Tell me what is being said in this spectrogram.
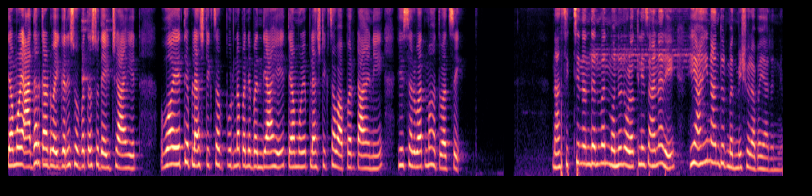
त्यामुळे आधार कार्ड वगैरे सोबत असू द्यायचे आहेत. व येथे प्लॅस्टिकचा पूर्णपणे बंदी आहे त्यामुळे प्लॅस्टिकचा वापर टाळणे हे सर्वात महत्त्वाचे. नाशिकचे नंदनवन म्हणून ओळखले जाणारे हे आहे नांदूर मधमेश्वर अभयारण्य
